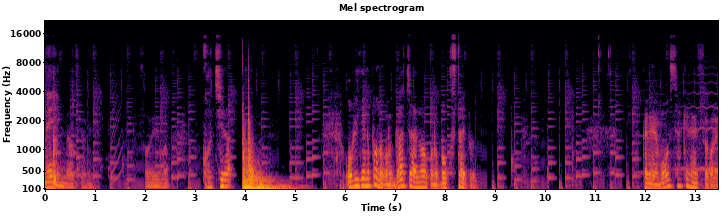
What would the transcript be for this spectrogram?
メインなんですよね。それはこちら。おひげのポンのこのガチャのこのボックスタイプ。なんかね申し訳ないですよこれ。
